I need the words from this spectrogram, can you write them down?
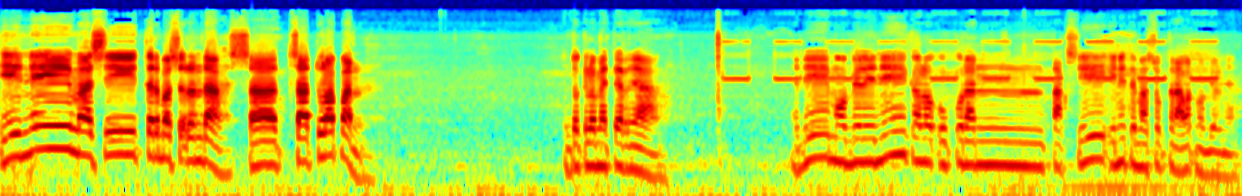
ini masih termasuk rendah, sat- 18 untuk kilometernya. Jadi mobil ini kalau ukuran taksi ini termasuk terawat mobilnya.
